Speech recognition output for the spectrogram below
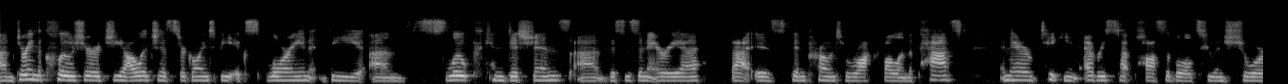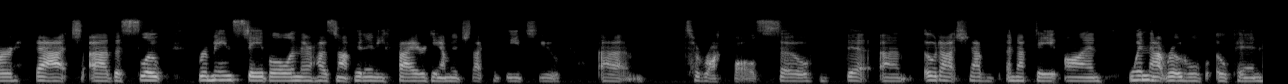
Um, during the closure, geologists are going to be exploring the um, slope conditions. Uh, this is an area that has been prone to rockfall in the past and they're taking every step possible to ensure that uh, the slope remains stable and there has not been any fire damage that could lead to um, to rock falls. So the um, ODOT should have an update on when that road will open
